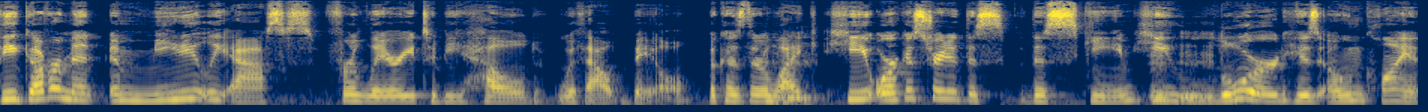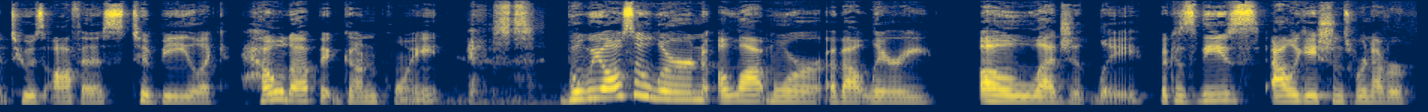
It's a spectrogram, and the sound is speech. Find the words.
The government immediately asks for Larry to be held without bail because they're mm-hmm. like he orchestrated this this scheme. He mm-hmm. lured his own client to his office to be like held up at gunpoint. Yes. But we also learn a lot more about Larry allegedly because these allegations were never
